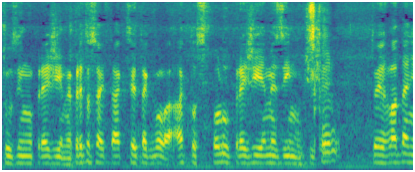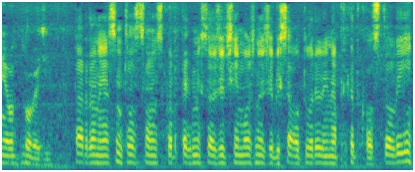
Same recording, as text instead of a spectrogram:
tú zimu prežijeme. Preto sa aj tak tak volá, ako spolu prežijeme zimu. Čiže Skôr... to je hľadanie odpovedí. Pardon, ja som to skôr tak myslel, že či je možné, že by sa otvorili napríklad kostoly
